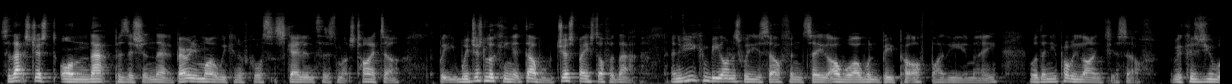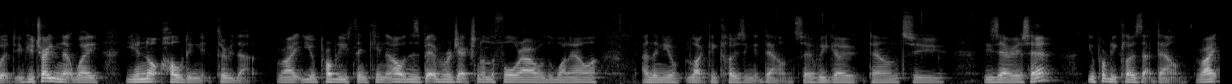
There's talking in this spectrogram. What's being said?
So that's just on that position there. Bearing in mind, we can of course scale into this much tighter, but we're just looking at double just based off of that. And if you can be honest with yourself and say, oh, well, I wouldn't be put off by the EMA, well, then you're probably lying to yourself because you would. If you're trading that way, you're not holding it through that, right? You're probably thinking, oh, there's a bit of a rejection on the four hour or the one hour, and then you're likely closing it down. So if we go down to these areas here, you'll probably close that down, right?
